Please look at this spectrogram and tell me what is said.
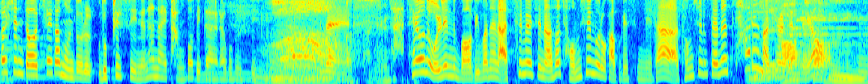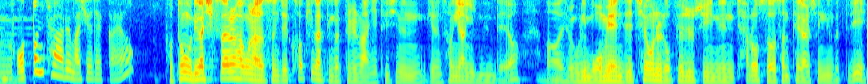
훨씬 더 체감 온도를 높일 수 있는 하나의 방법이다라고 볼 수 있습니다. 네. 자, 체온을 올리는 법 이번엔 아침을 지나서 점심으로 가보겠습니다. 점심 때는 차를 마셔야 되는데요. 음, 어떤 차를 마셔야 될까요? 보통 우리가 식사를 하고 나서 이제 커피 같은 것들을 많이 드시는 이런 성향이 있는데요. 어, 우리 몸에 이제 체온을 높여줄 수 있는 차로서 선택할 수 있는 것들이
